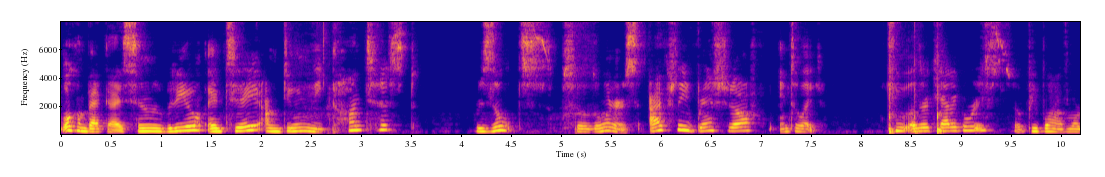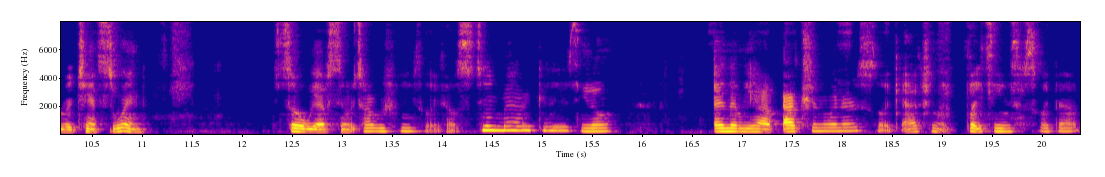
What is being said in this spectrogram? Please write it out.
Welcome back guys to another video and today I'm doing the contest results. So the winners. I actually branched it off into like two other categories so people have more of a chance to win. So we have cinematography, so like how cinematic it is, you know. And then we have action winners, like action like fight scenes, stuff like that.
